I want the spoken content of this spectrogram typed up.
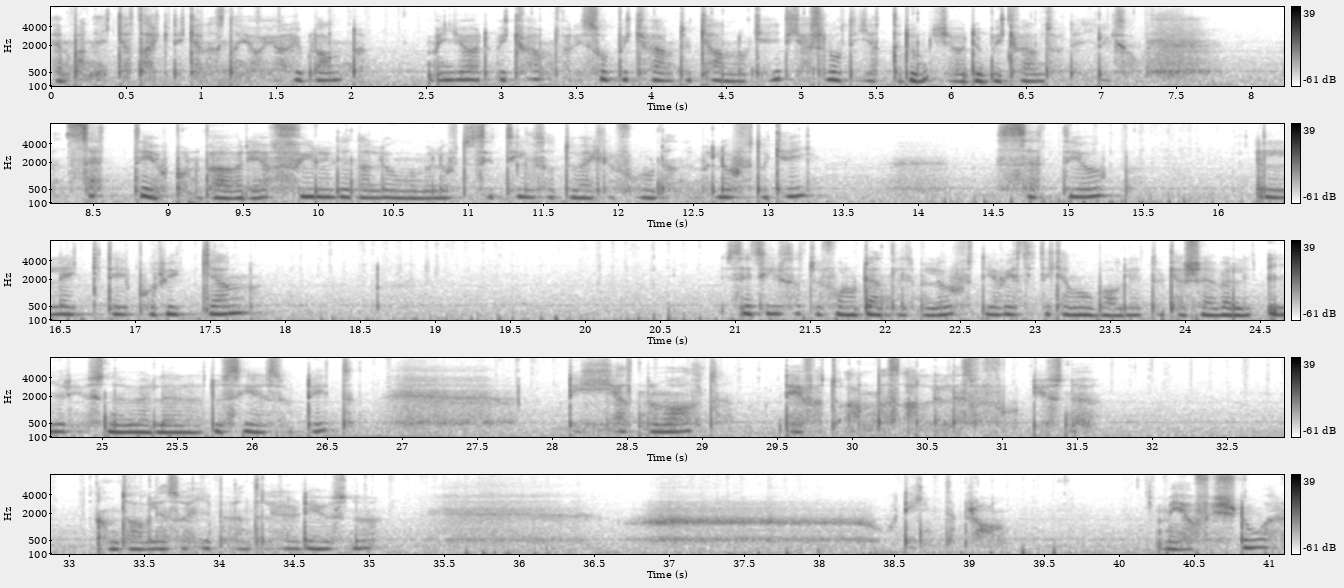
en panikattack. Det kan nästan jag göra ibland. Men gör det bekvämt för dig, så bekvämt du kan, okej? Det kanske låter jättedumt, gör det bekvämt för dig liksom. Sätt dig upp om du behöver det. Fyll dina lungor med luft. Se till så att du verkligen får ordentligt med luft, okej? Sätt dig upp. Lägg dig på ryggen. Se till så att du får ordentligt med luft. Jag vet att det kan vara obehagligt. Du kanske är väldigt yr just nu eller att du ser suddigt. Det är helt normalt. Det är för att du andas alldeles för fort just nu. Antagligen så hyperventilerar du just nu. Och det är inte bra. Men jag förstår.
